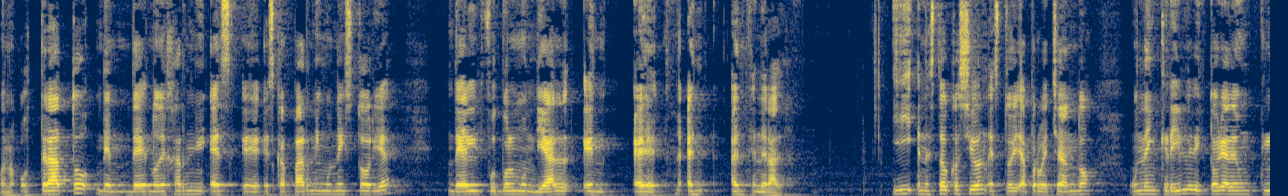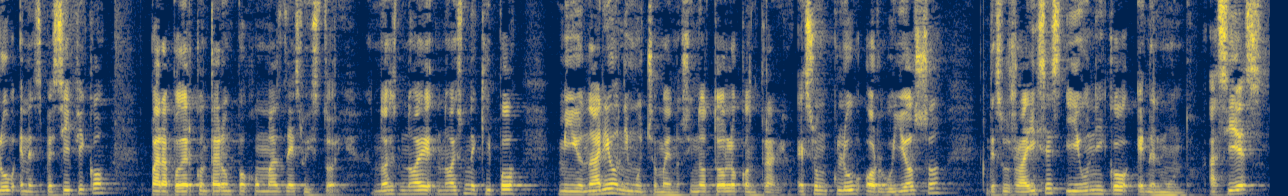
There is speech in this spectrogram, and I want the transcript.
bueno, o trato de, no dejar eh, escapar ninguna historia del fútbol mundial en, eh, en, en general. Y en esta ocasión estoy aprovechando una increíble victoria de un club en específico para poder contar un poco más de su historia. No es, no, no es un equipo millonario ni mucho menos, sino todo lo contrario. Es un club orgulloso de sus raíces y único en el mundo. Así es,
